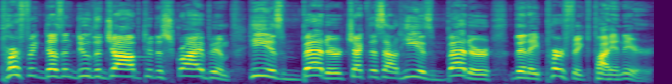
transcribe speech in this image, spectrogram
Perfect doesn't do the job to describe him. He is better, check this out, he is better than a perfect pioneer.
